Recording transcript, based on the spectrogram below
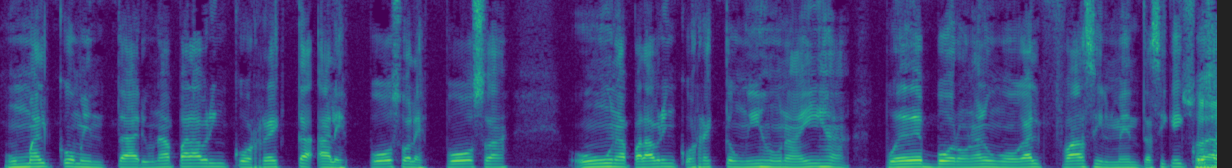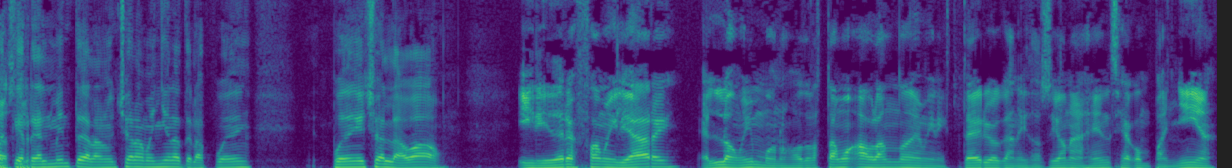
un mal comentario, una palabra incorrecta al esposo, a la esposa, una palabra incorrecta a un hijo, una hija, puede desboronar un hogar fácilmente. Así que hay cosas que realmente de la noche a la mañana te las pueden, pueden echar abajo. Y líderes familiares es lo mismo. Nosotros estamos hablando de ministerio, organización, agencia, compañía,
